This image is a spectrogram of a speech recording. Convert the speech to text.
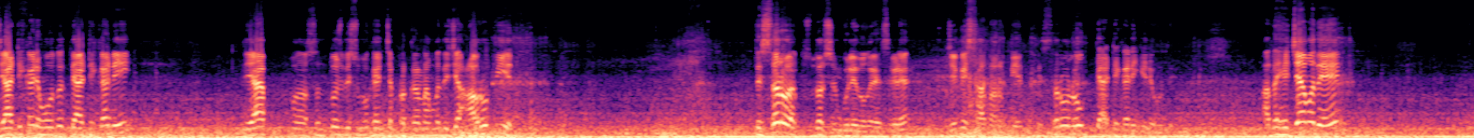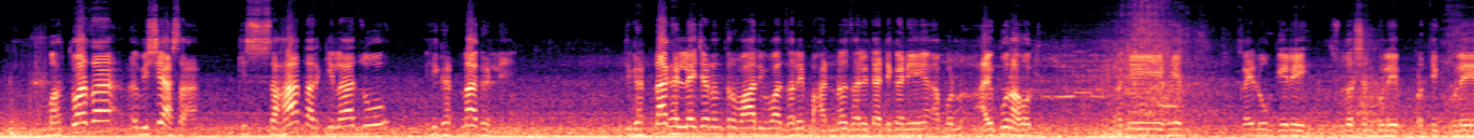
ज्या ठिकाणी होतं त्या ठिकाणी या संतोष देशमुख यांच्या प्रकरणामध्ये जे आरोपी आहेत ते सर्व सुदर्शन गुले वगैरे सगळ्या जे काही सात आरोपी आहेत ते सर्व लोक त्या ठिकाणी गेले होते. आता ह्याच्यामध्ये महत्त्वाचा विषय असा की सहा तारखेला जो ही घटना घडली ती घटना घडल्याच्या नंतर वादविवाद झाले भांडणं झाले त्या ठिकाणी आपण ऐकून आहोत. की हे काही लोक गेले सुदर्शन फुले प्रतीक फुले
